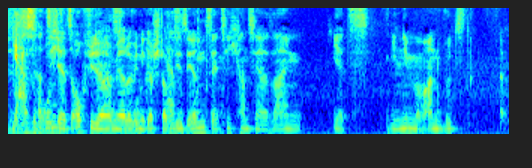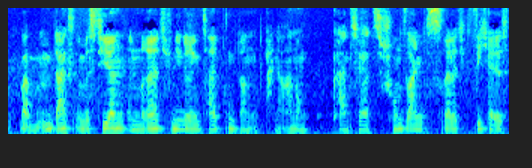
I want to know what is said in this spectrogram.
das Ja, so hat sich ja jetzt auch wieder Ja, mehr so oder weniger grund- Ja, stabilisiert. so grundsätzlich kann es ja sein, jetzt, wir nehmen wir mal an, du würdest äh, beim DAX investieren in einen relativ niedrigen Zeitpunkt, dann, keine Ahnung, kannst du jetzt schon sagen, dass es relativ sicher ist,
